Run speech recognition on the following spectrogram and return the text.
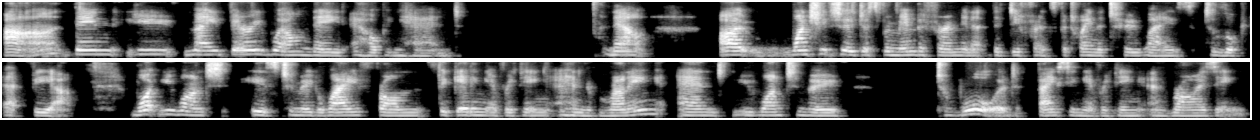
are, then you may very well need a helping hand. Now, I want you to just remember for a minute the difference between the two ways to look at fear. What you want is to move away from forgetting everything and running, and you want to move toward facing everything and rising.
